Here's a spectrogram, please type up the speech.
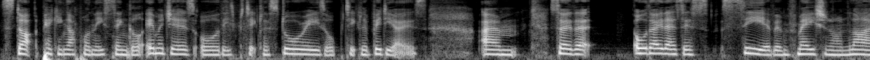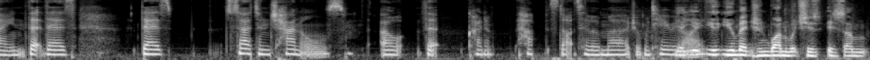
start picking up on these single images or these particular stories or particular videos. Um, so that although there's this sea of information online that there's there's certain channels uh, that kind of have, start to emerge or Yeah, materialize. you, you, you mentioned one which is is um,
